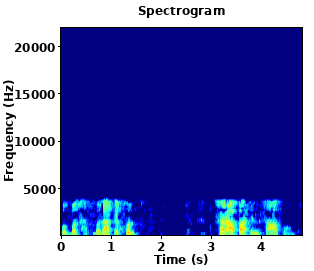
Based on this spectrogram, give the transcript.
وہ بس بذات خود سراپا انصاف ہوں گے۔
